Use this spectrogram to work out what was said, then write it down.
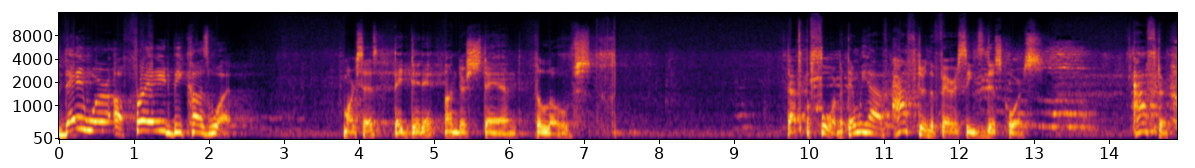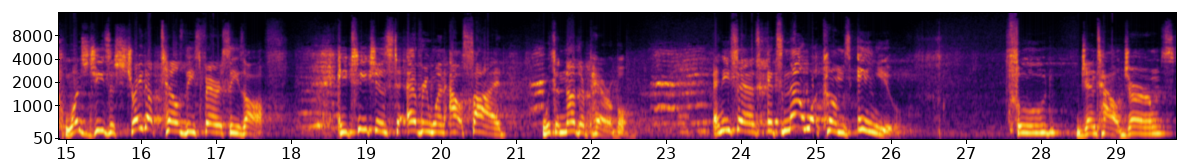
they were afraid because what? Mark says they didn't understand the loaves. That's before. But then we have after the Pharisees' discourse. After. Once Jesus straight up tells these Pharisees off, he teaches to everyone outside with another parable. And he says, It's not what comes in you food, Gentile germs,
